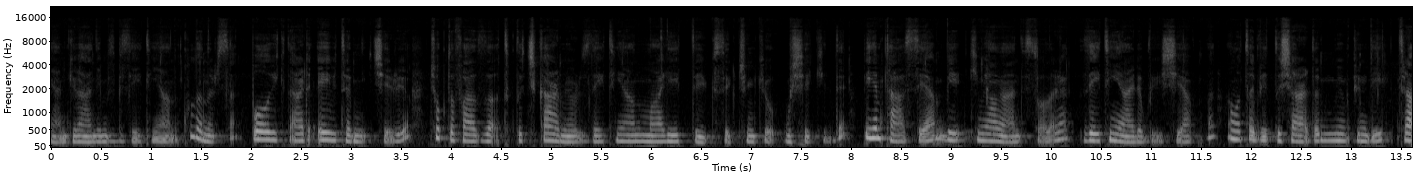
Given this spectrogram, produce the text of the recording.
yani güvendiğimiz bir zeytinyağını kullanırsak bol miktarda E vitamini içeriyor. Çok da fazla atıkta çıkarmıyoruz. Zeytinyağının maliyeti de yüksek çünkü bu şekilde. Benim tavsiyem bir kimya mühendisi olarak zeytinyağıyla bu işi yapmak. Ama tabii dışarıda mümkün değil. Trans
